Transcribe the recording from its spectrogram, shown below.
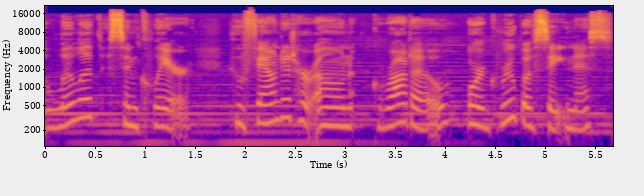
Lilith Sinclair, who founded her own grotto or group of Satanists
